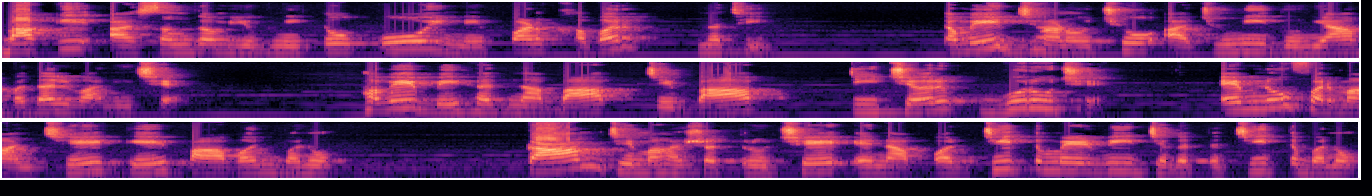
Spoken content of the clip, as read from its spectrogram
બાકી આ સંગમ યુગની તો કોઈને પણ ખબર નથી. તમે જ જાણો છો આ જૂની દુનિયા બદલવાની છે. હવે બેહદના બાપ જે બાપ ટીચર ગુરુ છે, એમનું ફરમાન છે કે પાવન બનો. કામ જે મહાશત્રુ છે એના પર જીત મેળવી જગત જીત બનો.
